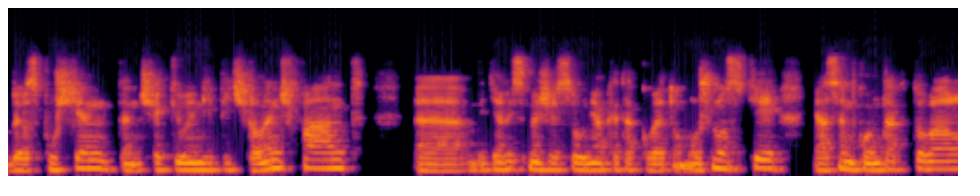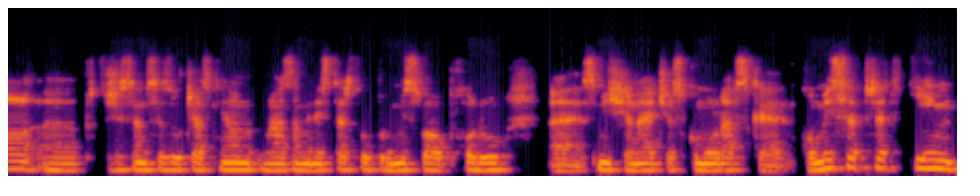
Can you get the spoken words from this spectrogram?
byl spuštěn ten Czech UNDP Challenge Fund, eh, viděli jsme, že jsou nějaké takovéto možnosti. Já jsem kontaktoval, eh, protože jsem se zúčastnil u nás na Ministerstvu průmyslu a obchodu eh, smíšené Česko-Moldavské komise předtím,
